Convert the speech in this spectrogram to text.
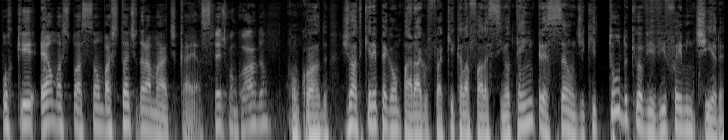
porque é uma situação bastante dramática essa. Vocês concordam? Concordo. Jota, queria pegar um parágrafo aqui que ela fala assim: eu tenho a impressão de que tudo que eu vivi foi mentira,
